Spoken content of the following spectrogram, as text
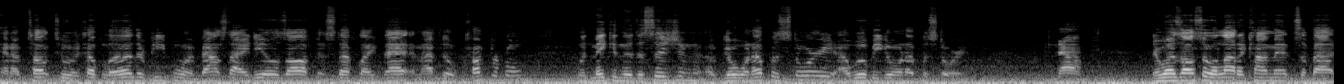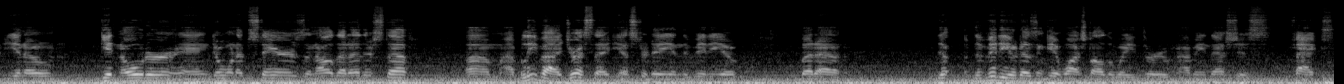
and I've talked to a couple of other people and bounced ideas off and stuff like that and I feel comfortable with making the decision of going up a story, I will be going up a story. Now, there was also a lot of comments about, you know, getting older and going upstairs and all that other stuff. Um, I believe I addressed that yesterday in the video, but uh, the, the video doesn't get watched all the way through. I mean, that's just facts.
